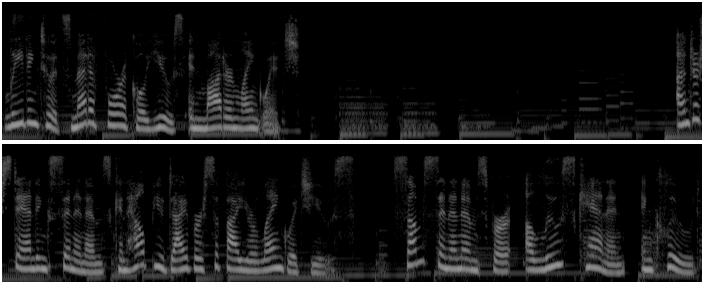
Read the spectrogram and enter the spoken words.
leading to its metaphorical use in modern language. Understanding synonyms can help you diversify your language use. Some synonyms for a loose cannon include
